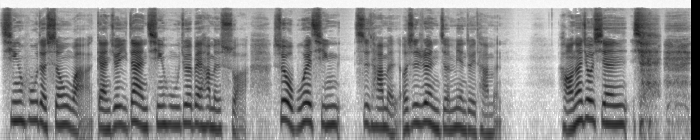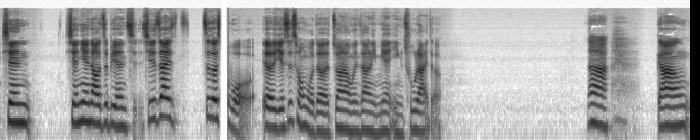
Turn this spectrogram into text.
轻忽的生物啊，感觉一旦轻忽就会被他们耍，所以我不会轻视他们，而是认真面对他们。好，那就先 先先先念到这边。其实，在这个我呃也是从我的专栏文章里面引出来的。那刚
